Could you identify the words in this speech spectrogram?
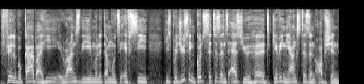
Phil Bokaba. He runs the Moleta Mmutsi FC. He's producing good citizens, as you heard, giving youngsters an option,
